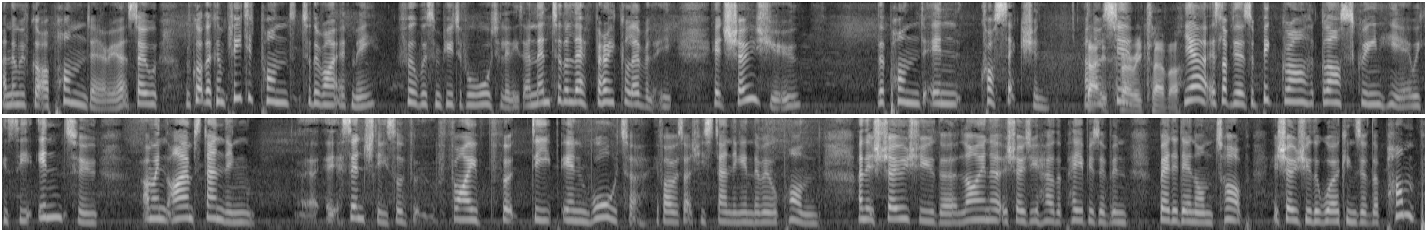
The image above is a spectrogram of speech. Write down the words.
and then we've got a pond area. So we've got the completed pond to the right of me, filled with some beautiful water lilies, and then to the left, very cleverly, it shows you the pond in cross section. That is still- very clever. Yeah, it's lovely. There's a big gra- glass screen here. We can see into. I mean, I am standing uh, essentially sort of five foot deep in water if I was actually standing in the real pond. And it shows you the liner, it shows you how the pavers have been bedded in on top, it shows you the workings of the pump.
